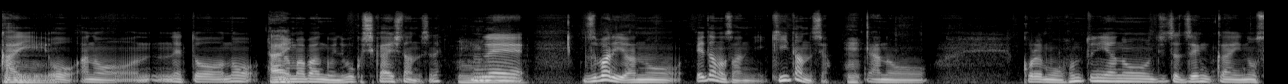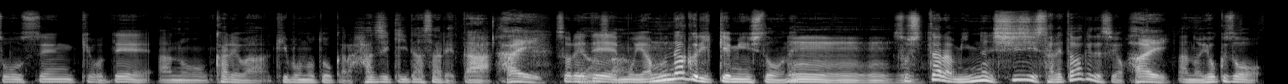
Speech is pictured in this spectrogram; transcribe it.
会を、うん、あのネットの生番組で僕司会したんですね。はい、でズバリあの枝野さんに聞いたんですよ。うん、あのこれもう本当にあの実は前回の総選挙であの彼は希望の党から弾き出された、はい、それでもうやむなく立憲民主党をね、そしたらみんなに支持されたわけですよ。はい、あのよくぞ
